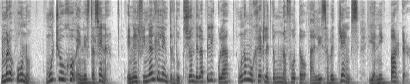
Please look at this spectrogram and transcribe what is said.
Número 1. Mucho ojo en esta escena. En el final de la introducción de la película, una mujer le toma una foto a Elizabeth James y a Nick Parker,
